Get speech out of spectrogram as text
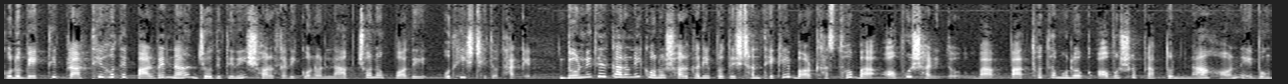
কোনো ব্যক্তি প্রার্থী হতে পারবেন না যদি তিনি সরকারি কোনো লাভজনক পদে অধিষ্ঠিত থাকেন। দুর্নীতির কারণে কোনো সরকারি প্রতিষ্ঠান থেকে বরখাস্ত বা অপসারিত বা বাধ্যতামূলক অবসরপ্রাপ্ত না হন এবং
